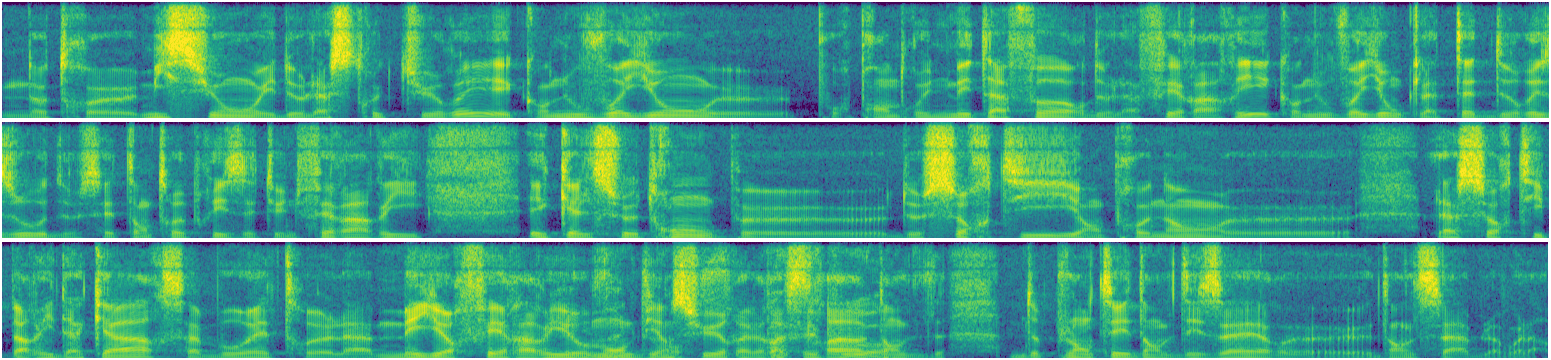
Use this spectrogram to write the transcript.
notre mission est de la structurer. Et quand nous voyons pour prendre une métaphore de la Ferrari, quand nous voyons que la tête de réseau de cette entreprise est une Ferrari et qu'elle se trompe euh, de sortie en prenant euh, la sortie Paris-Dakar, ça a beau être la meilleure Ferrari au monde, bien sûr, elle restera dans le, plan planté dans le désert, dans le sable. Voilà.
